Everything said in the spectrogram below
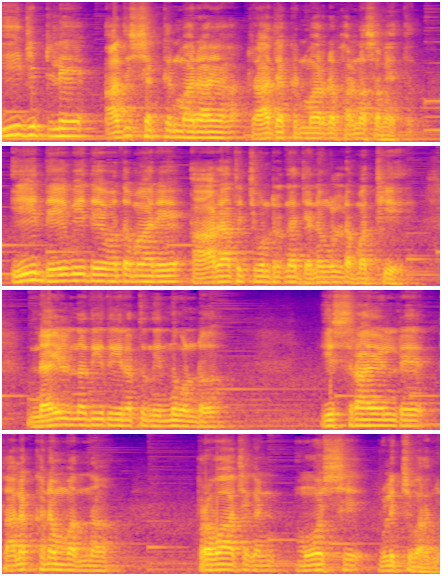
ഈജിപ്തിലെ അതിശക്തന്മാരായ രാജാക്കന്മാരുടെ ഭരണസമയത്ത് ഈ ദേവീ ദേവതമാരെ ആരാധിച്ചുകൊണ്ടിരുന്ന ജനങ്ങളുടെ മധ്യേ നൈൽ നദീതീരത്ത് നിന്നുകൊണ്ട് ഇസ്രായേലിന്റെ തലക്കനം വന്ന പ്രവാചകൻ മോശെ വിളിച്ചു പറഞ്ഞു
